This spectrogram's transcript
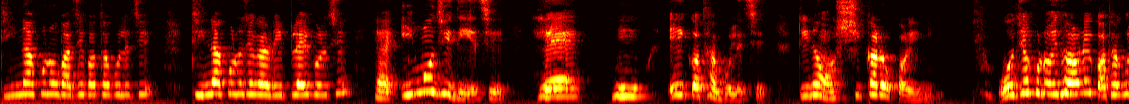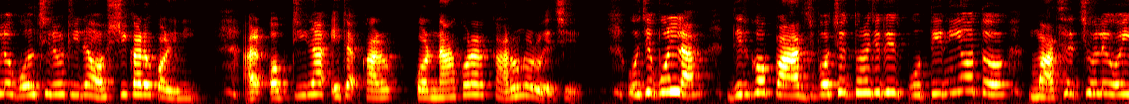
টিনা কোনো বাজে কথা বলেছে, টিনা কোনো জায়গায় রিপ্লাই করেছে হ্যাঁ ইমোজি দিয়েছে হ্যাঁ হুঁ, এই কথা বলেছে, টিনা অস্বীকারও করেনি। ও যখন ওই ধরনের কথাগুলো বলছিল, টিনা অস্বীকারও করেনি। আর টিনা এটা না করার কারণও রয়েছে। ওই যে বললাম, দীর্ঘ পাঁচ বছর ধরে যদি প্রতিনিয়ত মাছের ঝোলে ওই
